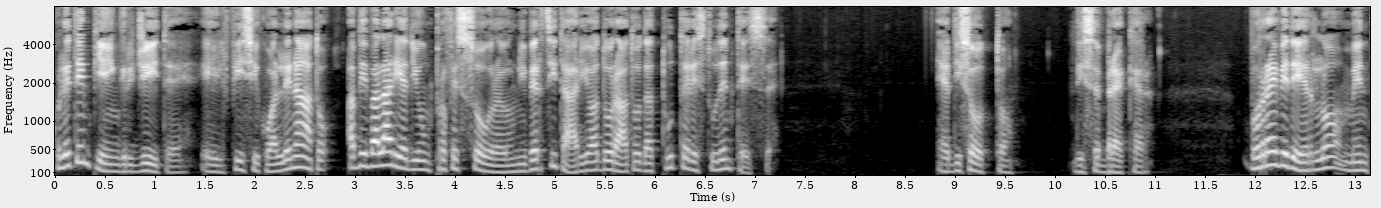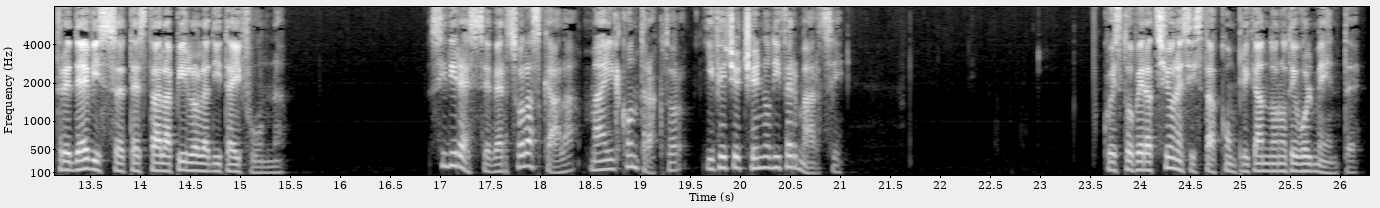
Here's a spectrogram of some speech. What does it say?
Con le tempie ingrigite e il fisico allenato, aveva l'aria di un professore universitario adorato da tutte le studentesse. È di sotto, disse Brecker. Vorrei vederlo mentre Davis testa la pillola di Typhoon. Si diresse verso la scala, ma il contractor gli fece cenno di fermarsi. Questa operazione si sta complicando notevolmente.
